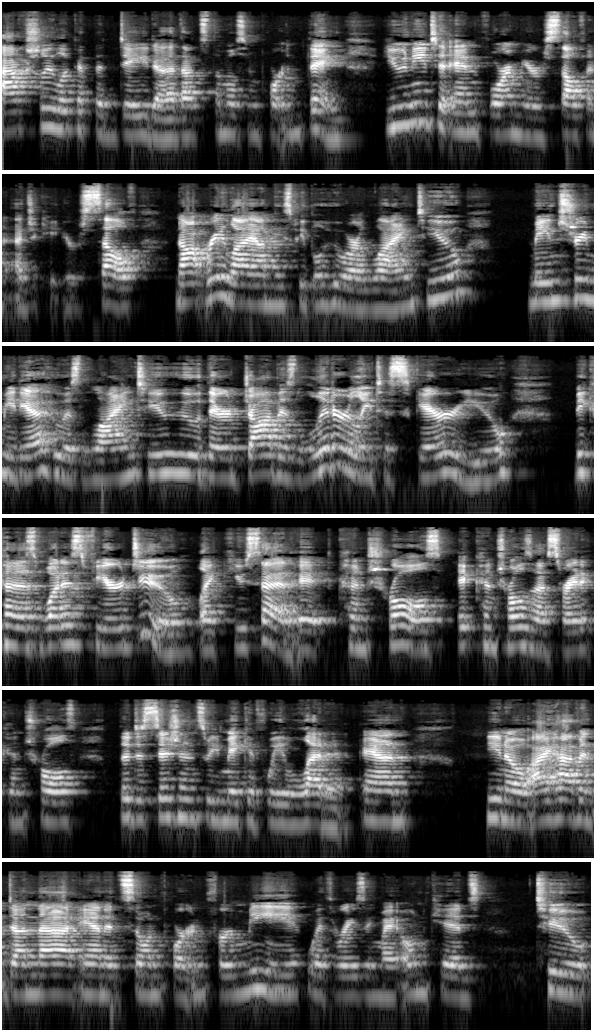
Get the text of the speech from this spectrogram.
actually look at the data. That's the most important thing. You need to inform yourself and educate yourself, not rely on these people who are lying to you. Mainstream media who is lying to you, who their job is literally to scare you because what does fear do like you said it controls it controls us right it controls the decisions we make if we let it. And, you know, I haven't done that. And it's so important for me with raising my own kids to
